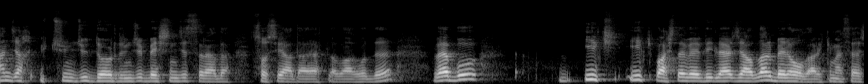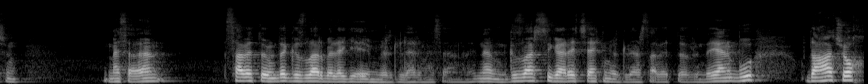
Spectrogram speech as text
ancaq 3-cü, 4-cü, 5-ci sırada sosial ədalətlə bağlıdır və bu ilk ilk başda verdikləri cavablar belə olar ki, məsəl üçün məsələn Sovet dövründə qızlar belə geyinmirdilər məsələn. Nə bilim, qızlar siqaret çəkmirdilər Sovet dövründə. Yəni bu daha çox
